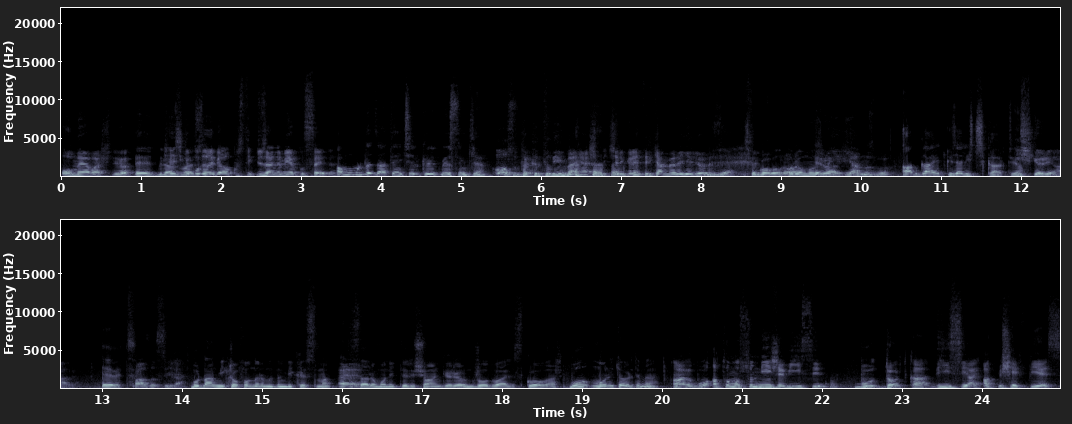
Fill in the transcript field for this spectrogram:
olmaya başlıyor. Evet, biraz Keşke başlıyor. burada da bir akustik düzenleme yapılsaydı. Ama burada zaten içerik üretmiyorsun ki. Olsun takıntılıyım ben ya. Şimdi içerik üretirken böyle geliyoruz ya. İşte GoPro. GoPro'muz Hero var. 7 yalnız bu. Abi gayet güzel iş çıkartıyor. İş görüyor abi Evet. fazlasıyla. Buradan mikrofonlarımızın bir kısmı. Evet. Saramonick'leri şu an görüyorum. Rode Wireless Go var. Bu monitör değil mi? Abi bu Atomos'un Ninja V'si. Bu 4K DCI 60 FPS.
